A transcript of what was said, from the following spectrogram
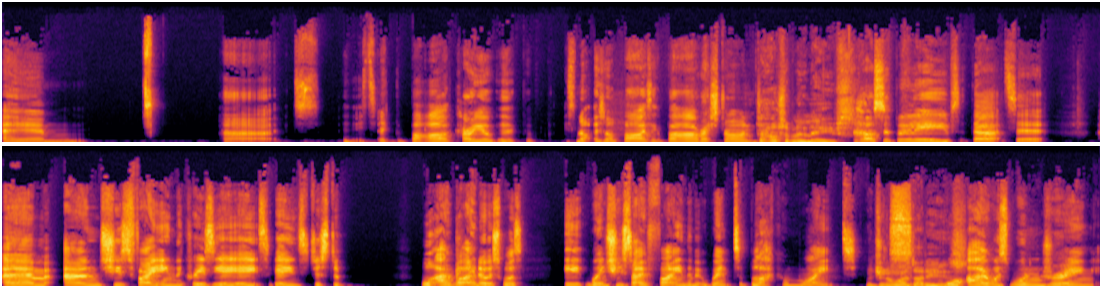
um, uh, it's, it's like the bar karaoke. Like the, it's not. It's not a bar. It's like a bar restaurant. The House of Blue Leaves. The House of Blue Leaves. That's it. Um, and she's fighting the crazy eight eights against just a. Well, I what I noticed was it when she started fighting them, it went to black and white. Do you know why that is? Well, I was wondering,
